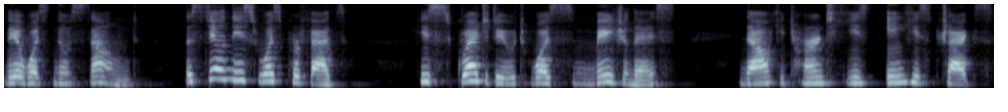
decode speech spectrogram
There was no sound. The stillness was perfect. His gratitude was measureless. Now he turned his, in his tracks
